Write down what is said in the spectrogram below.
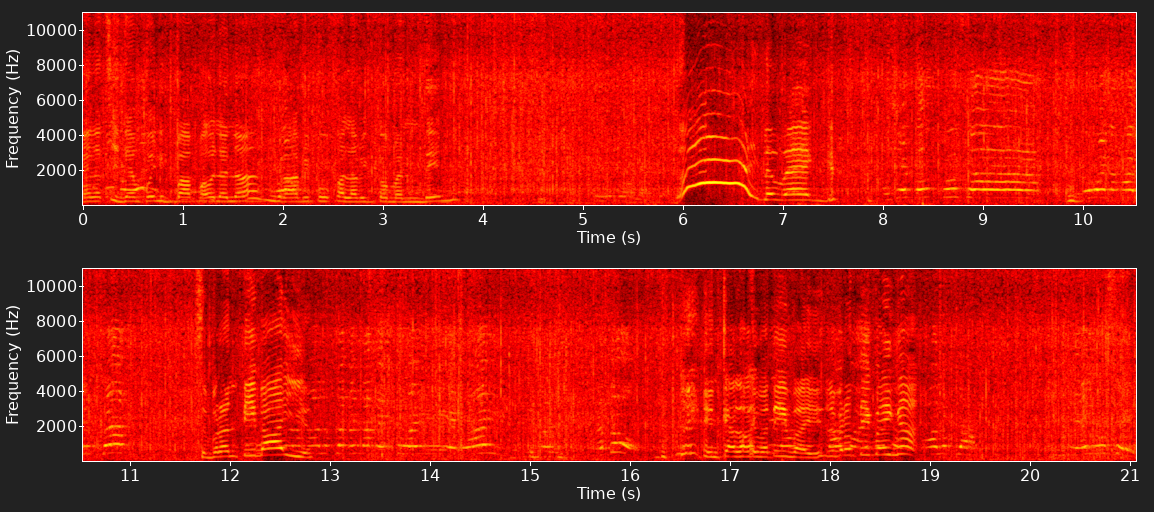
Yan at si Jan po nagpapaulan na. Grabe po kalamig pa man din. Shout out po sa gawa ng halong lang. Sobrang tibay! Halong lang na ito ay ay. Ito. Yung kalaki matibay. Sobrang tibay nga! Halong lang. Hindi ayusin.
